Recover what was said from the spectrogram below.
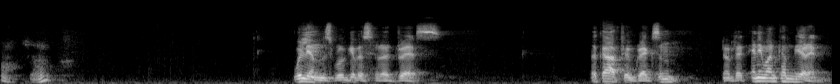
Oh, so? Williams will give us her address. Look after him, Gregson. Don't let anyone come near him.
